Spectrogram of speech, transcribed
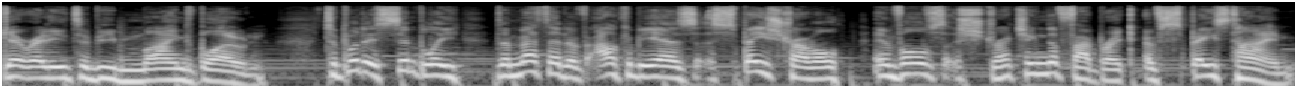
Get ready to be mind blown. To put it simply, the method of Alcubierre's space travel involves stretching the fabric of space-time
